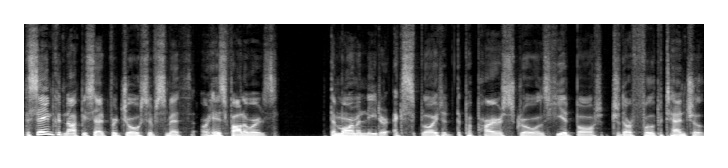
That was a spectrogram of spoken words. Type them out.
The same could not be said for Joseph Smith or his followers. The Mormon leader exploited the papyrus scrolls he had bought to their full potential.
